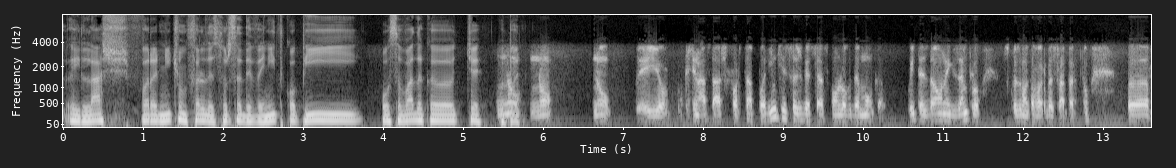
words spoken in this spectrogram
îi lași fără niciun fel de sursă de venit, copiii o să vadă că ce? Nu, nu, nu. Eu prin asta aș forța părinții să-și găsească un loc de muncă. Uite, îți dau un exemplu, scuze-mă că vorbesc la pertu, uh,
